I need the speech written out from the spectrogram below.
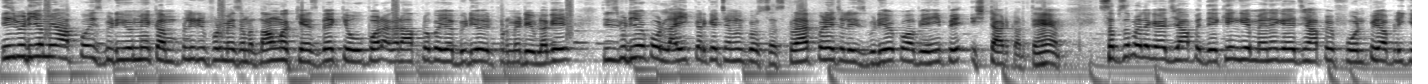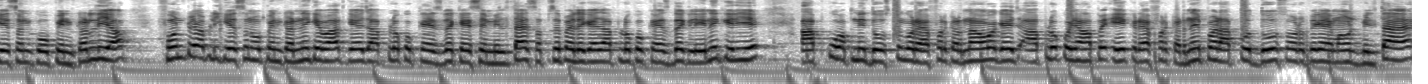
इस वीडियो में आपको, इस वीडियो में कंप्लीट इन्फॉर्मेशन बताऊँगा कैशबैक के ऊपर। अगर आप लोग को यह वीडियो इन्फॉर्मेटिव लगे तो इस वीडियो को लाइक करके चैनल को सब्सक्राइब करें। चलिए इस वीडियो को अब यहीं पे स्टार्ट करते हैं। सबसे पहले गए यहाँ पे देखेंगे मैंने गए यहाँ पे फ़ोनपे अप्लीकेशन को ओपन कर लिया। फ़ोनपे एप्लीकेशन ओपन करने के बाद गैज आप लोग को कैशबैक कैसे मिलता है? सबसे पहले गैज आप लोग को कैशबैक लेने के लिए आपको अपने दोस्तों को रेफ़र करना होगा। गैज आप लोग को यहाँ पे एक रेफ़र करने पर आपको दो सौ रुपये का अमाउंट मिलता है।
